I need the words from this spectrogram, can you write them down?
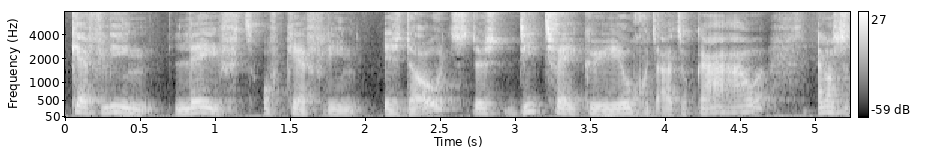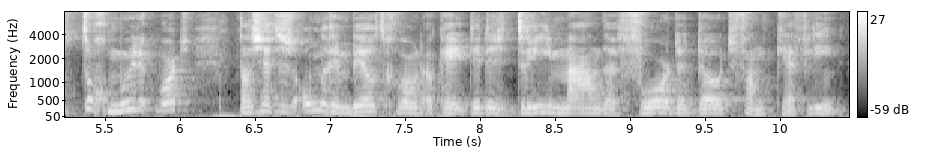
Kathleen leeft of Kathleen is dood. Dus die twee kun je heel goed uit elkaar houden. En als het toch moeilijk wordt, dan zetten ze onder in beeld gewoon... oké, dit is drie maanden voor de dood van Kathleen.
